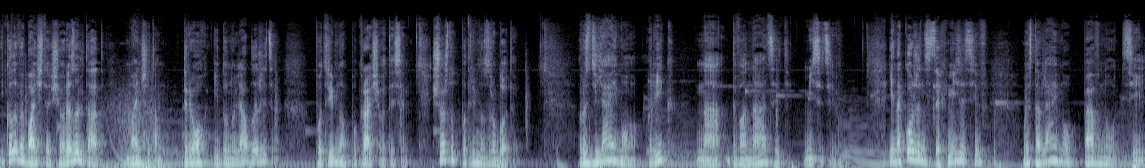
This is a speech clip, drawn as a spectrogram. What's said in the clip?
І коли ви бачите, що результат менше там трьох і до нуля ближиться, потрібно покращуватися. Що ж тут потрібно зробити? Розділяємо рік на 12 місяців. І на кожен з цих місяців виставляємо певну ціль.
